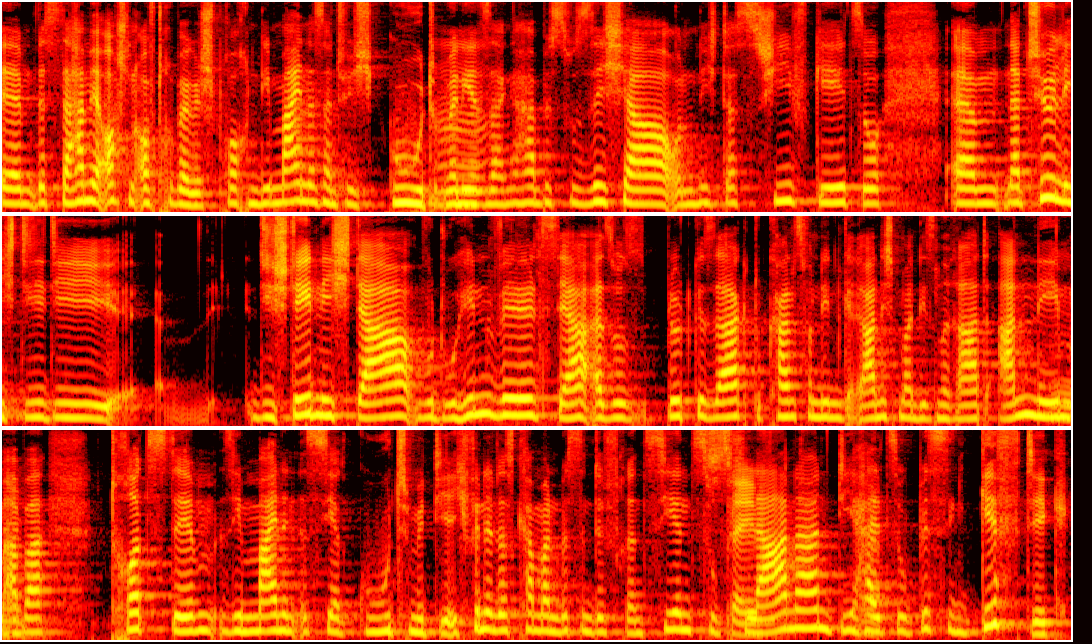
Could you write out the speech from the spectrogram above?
ähm, das, da haben wir auch schon oft drüber gesprochen. Die meinen das natürlich gut. Und wenn Mhm. die sagen, ha, bist du sicher und nicht, dass es schief geht, so. Ähm, natürlich, die, die die stehen nicht da, wo du hin willst, ja, also blöd gesagt, du kannst von denen gar nicht mal diesen Rat annehmen, aber trotzdem, sie meinen es ja gut mit dir. Ich finde, das kann man ein bisschen differenzieren zu Safe. Planern, die halt so ein bisschen giftig,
